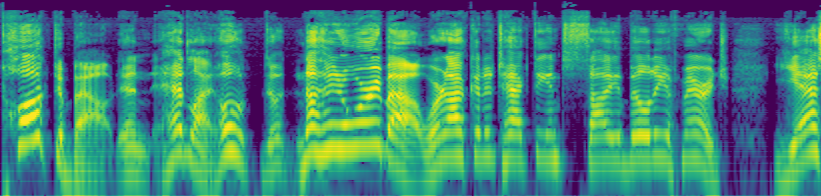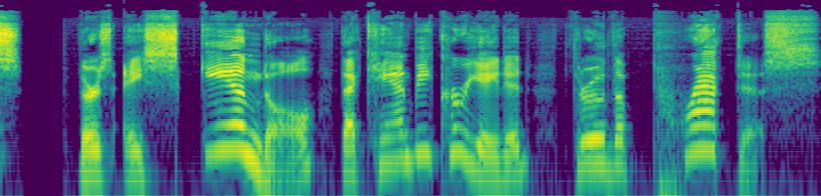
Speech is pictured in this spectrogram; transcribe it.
talked about and headline, oh, nothing to worry about. We're not going to attack the insolubility of marriage. Yes, there's a scandal that can be created through the practice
